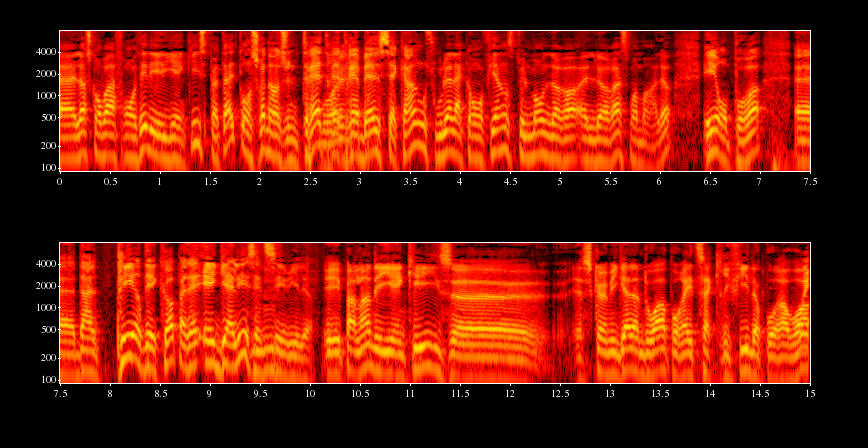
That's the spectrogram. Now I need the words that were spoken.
euh, lorsqu'on va affronter les Yankees, peut-être qu'on sera dans une très, très, très belle séquence où là, la confiance, tout le monde l'aura à ce moment-là, et on pourra, euh, dans le pire des cas, peut-être égaler cette mm-hmm. série-là. Et parlant des Yankees, est-ce qu'un Miguel Andoir pourrait être sacrifié là, pour avoir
